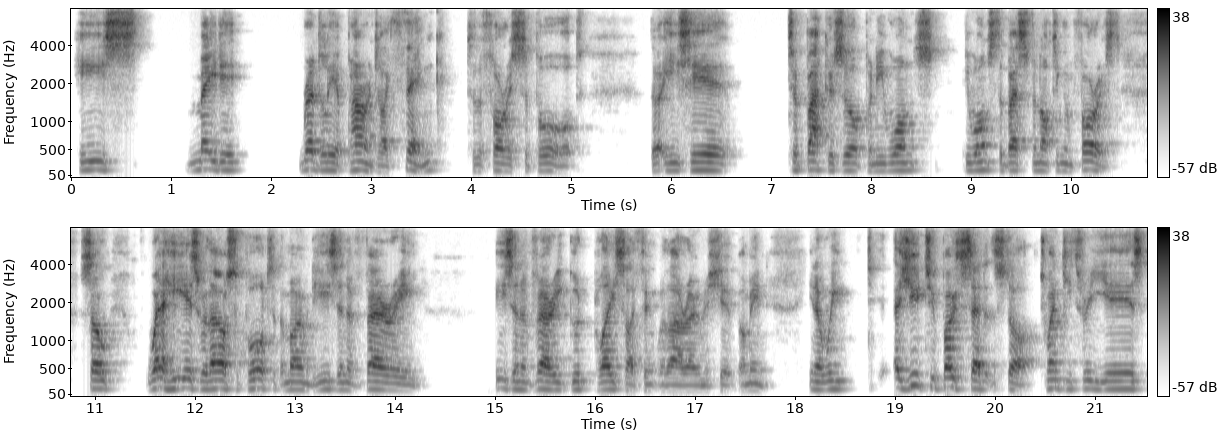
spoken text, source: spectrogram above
he's made it readily apparent, I think, to the Forest support that he's here to back us up, and he wants he wants the best for Nottingham Forest. So, where he is with our support at the moment, he's in a very he's in a very good place, I think, with our ownership. I mean, you know, we, as you two both said at the start, 23 years,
